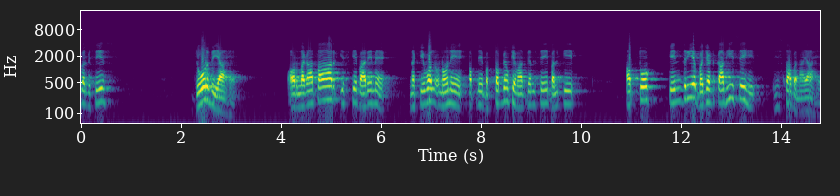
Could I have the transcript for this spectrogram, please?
पर विशेष ज़ोर दिया है और लगातार इसके बारे में न केवल उन्होंने अपने वक्तव्यों के माध्यम से, बल्कि अब तो केंद्रीय बजट का भी से हिस्सा बनाया है।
